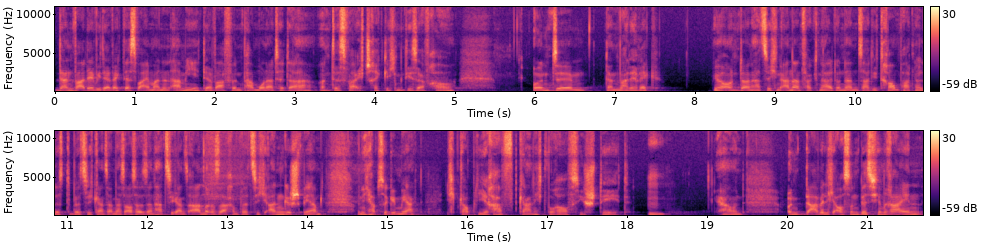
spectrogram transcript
Dann war der wieder weg. Das war einmal ein Ami, der war für ein paar Monate da und das war echt schrecklich mit dieser Frau. Und ähm, dann war der weg. Ja, und dann hat sich einen anderen verknallt und dann sah die Traumpartnerliste plötzlich ganz anders aus. Also dann hat sie ganz andere Sachen plötzlich angeschwärmt. Und ich habe so gemerkt, ich glaube, die rafft gar nicht, worauf sie steht. Mhm. Ja, und, und da will ich auch so ein bisschen rein,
